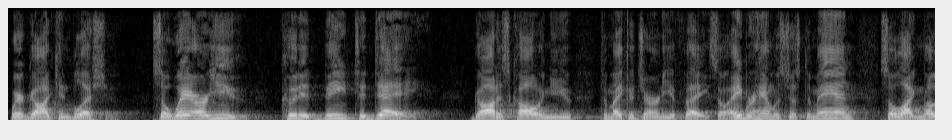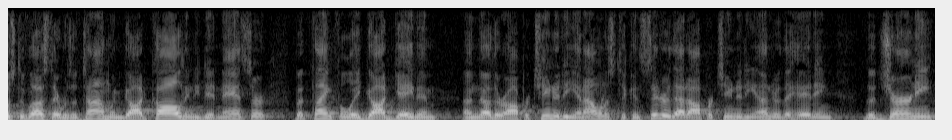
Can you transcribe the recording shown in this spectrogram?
where God can bless you. So, where are you? Could it be today God is calling you to make a journey of faith? So, Abraham was just a man. So, like most of us, there was a time when God called and he didn't answer, but thankfully, God gave him another opportunity. And I want us to consider that opportunity under the heading, The Journey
